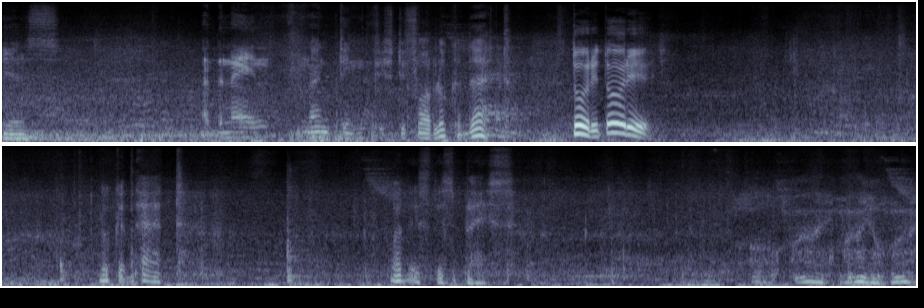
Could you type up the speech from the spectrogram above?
yes at the nine 1954 look at that. Turi Turi. Look at that. What is this place? Oh my my oh my.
